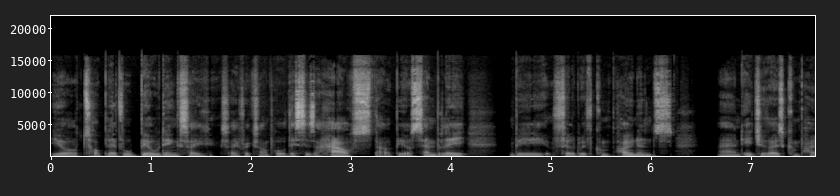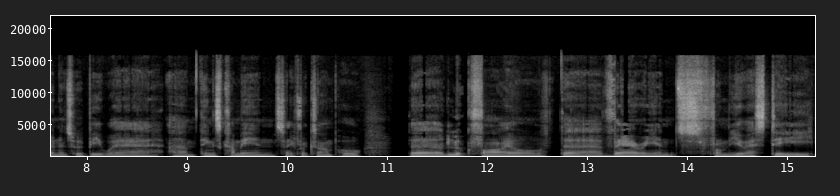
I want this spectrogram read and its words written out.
your top level building. So, say for example, this is a house that would be your assembly, be filled with components, and each of those components would be where um, things come in. Say for example, the look file, the variants from USD,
